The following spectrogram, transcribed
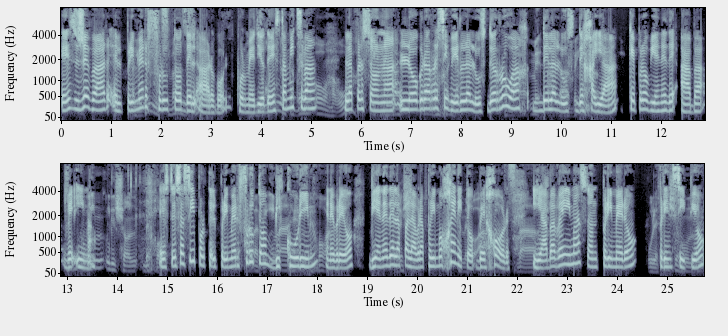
es llevar el primer fruto del árbol. Por medio de esta mitzvah, la persona logra recibir la luz de Ruach de la luz de Hayá que proviene de Abba Veima. Esto es así porque el primer fruto, Bikurim, en hebreo, viene de la palabra primogénito, Bejor, y Abba Veima son primero principio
